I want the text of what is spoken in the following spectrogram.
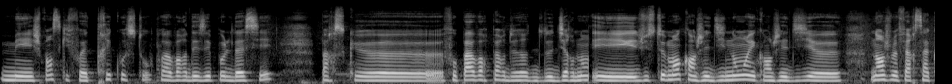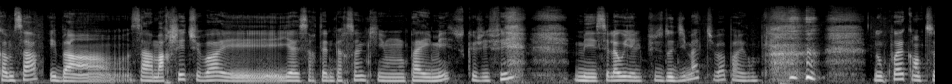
Mais je pense qu'il faut être très costaud, faut avoir des épaules d'acier parce que euh, faut pas avoir peur de, dire non. Et justement quand j'ai dit non et quand j'ai dit euh, non je veux faire ça comme ça, et eh ben ça a marché tu vois. Et il y a certaines personnes qui n'ont pas aimé ce que j'ai fait, mais c'est là où il y a le plus d'audimat tu vois par exemple. Donc ouais quand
